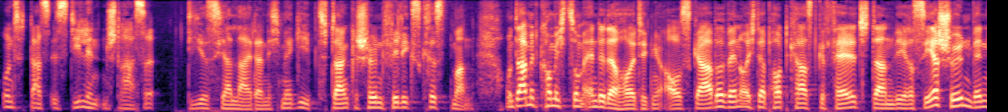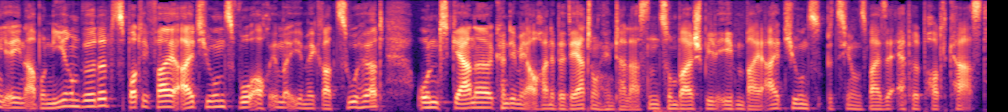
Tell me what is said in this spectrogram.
und das ist die Lindenstraße. Die es ja leider nicht mehr gibt. Dankeschön, Felix Christmann. Und damit komme ich zum Ende der heutigen Ausgabe. Wenn euch der Podcast gefällt, dann wäre es sehr schön, wenn ihr ihn abonnieren würdet. Spotify, iTunes, wo auch immer ihr mir gerade zuhört. Und gerne könnt ihr mir auch eine Bewertung hinterlassen, zum Beispiel eben bei iTunes bzw. Apple Podcast.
